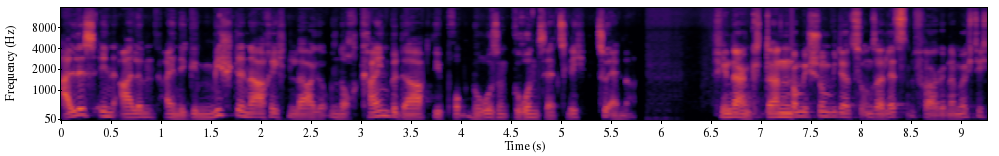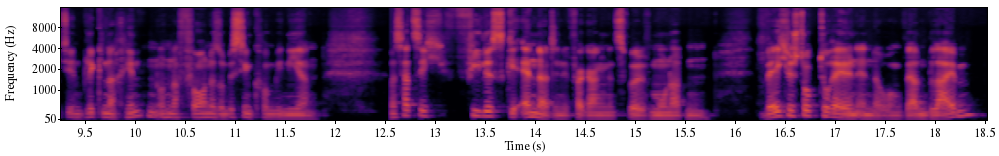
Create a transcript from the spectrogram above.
alles in allem eine gemischte Nachrichtenlage und noch kein Bedarf, die Prognosen grundsätzlich zu ändern. Vielen Dank. Dann komme ich schon wieder zu unserer letzten Frage. Da möchte ich den Blick nach hinten und nach vorne so ein bisschen kombinieren. Es hat sich vieles geändert in den vergangenen zwölf Monaten. Welche strukturellen Änderungen werden bleiben,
